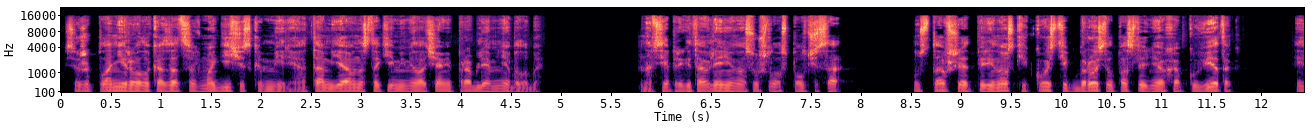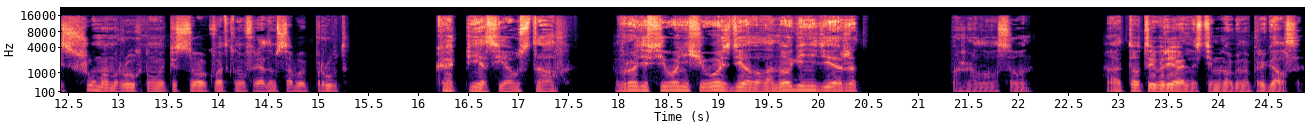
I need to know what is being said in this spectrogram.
Все же планировал оказаться в магическом мире, а там явно с такими мелочами проблем не было бы. На все приготовления у нас ушло с полчаса. Уставший от переноски Костик бросил последнюю охапку веток, и с шумом рухнул на песок, воткнув рядом с собой пруд. «Капец, я устал. Вроде всего ничего сделал, а ноги не держат», — пожаловался он. «А то ты в реальности много напрягался».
